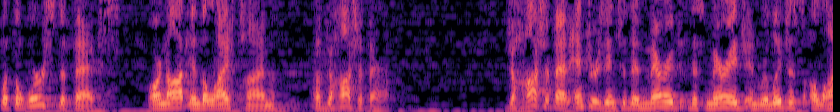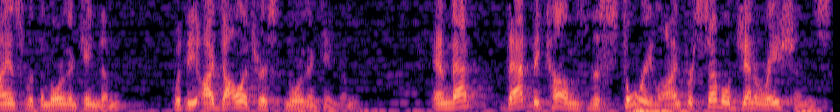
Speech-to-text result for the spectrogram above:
But the worst effects are not in the lifetime of Jehoshaphat. Jehoshaphat enters into marriage, this marriage and religious alliance with the northern kingdom, with the idolatrous northern kingdom, and that that becomes the storyline for several generations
